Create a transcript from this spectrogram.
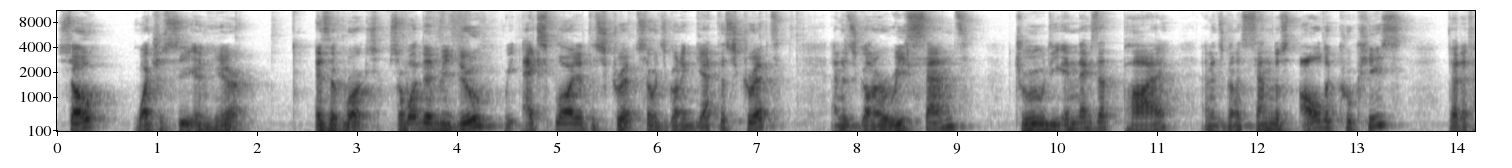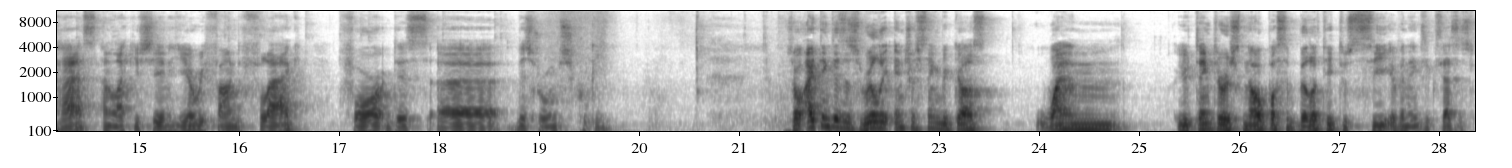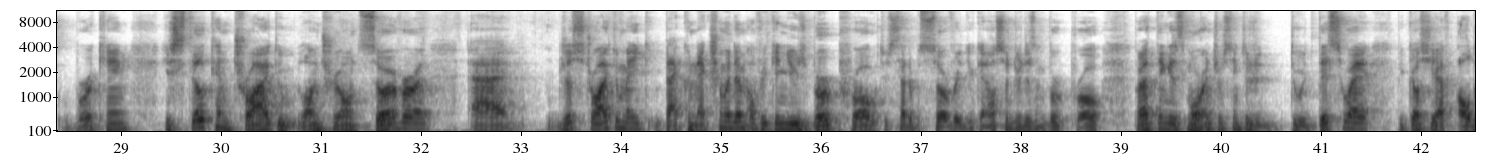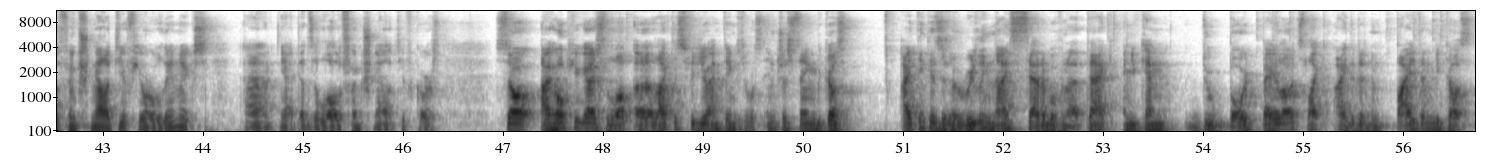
So what you see in here is it works. So what did we do? We exploited the script, so it's gonna get the script and it's gonna resend through the index.py and it's gonna send us all the cookies that it has. And like you see in here, we found the flag for this, uh, this room's cookie. So I think this is really interesting because when you think there is no possibility to see if an XXS is working, you still can try to launch your own server and just try to make back connection with them or you can use Burp Pro to set up a server. You can also do this in Burp Pro, but I think it's more interesting to do it this way because you have all the functionality of your Linux and yeah, that's a lot of functionality of course. So I hope you guys uh, like this video and think it was interesting because I think this is a really nice setup of an attack and you can do both payloads like I did it in Python because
